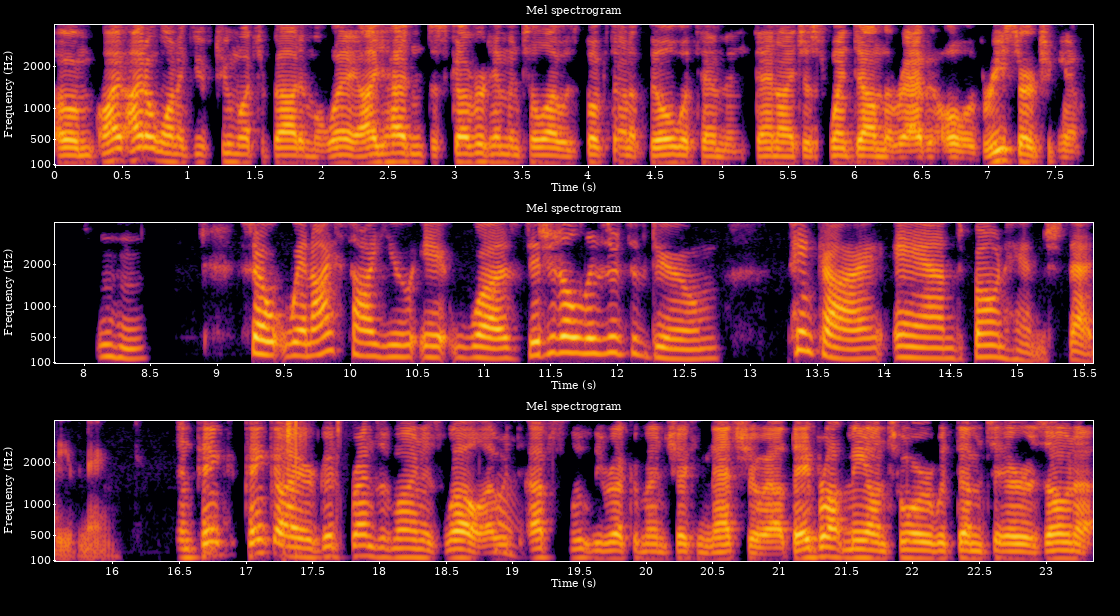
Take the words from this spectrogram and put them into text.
Um, I, I don't want to give too much about him away. I hadn't discovered him until I was booked on a bill with him, and then I just went down the rabbit hole of researching him. Mm-hmm. So when I saw you, it was Digital Lizards of Doom, Pink Eye, and Bonehenge that evening. And Pink Pink Eye are good friends of mine as well. I would absolutely recommend checking that show out. They brought me on tour with them to Arizona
